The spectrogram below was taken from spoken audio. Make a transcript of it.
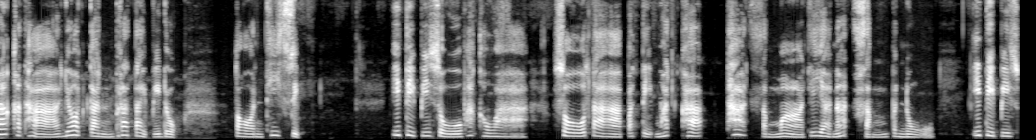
พระคาถายอดกันพระไตรปิฎกตอนที่สิบอิติปิโสภควา โสตาปฏิมัคคะธาตุสัมมาทิยานะสัมปโน อิติปิโส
